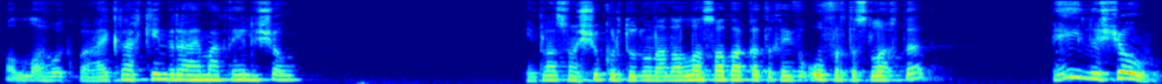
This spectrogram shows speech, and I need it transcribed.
Allahu Akbar. Hij krijgt kinderen, hij maakt een hele show. In plaats van shukr te doen aan Allah, sadaqa te geven, offer te slachten. Hele show.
